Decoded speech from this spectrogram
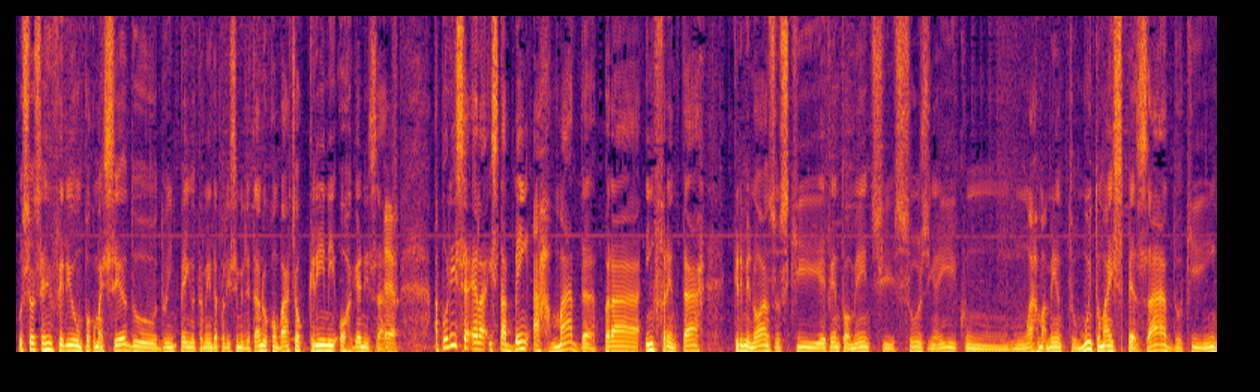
O senhor se referiu um pouco mais cedo do empenho também da Polícia Militar no combate ao crime organizado. É. A polícia ela está bem armada para enfrentar criminosos que eventualmente surgem aí com um armamento muito mais pesado que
